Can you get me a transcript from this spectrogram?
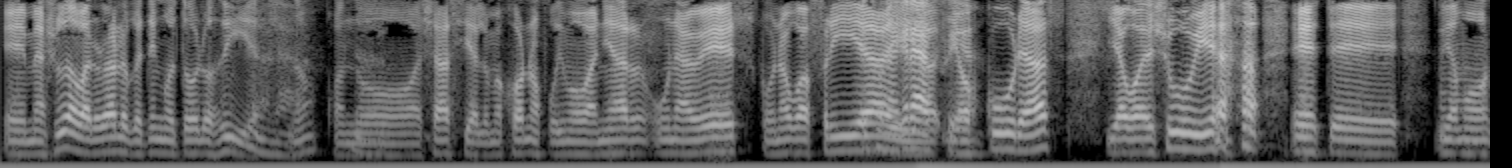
eh, me ayuda a valorar lo que tengo todos los días, ¿no? Cuando allá si a lo mejor nos pudimos bañar una vez con agua fría y a, oscuras y agua de lluvia, este, digamos,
